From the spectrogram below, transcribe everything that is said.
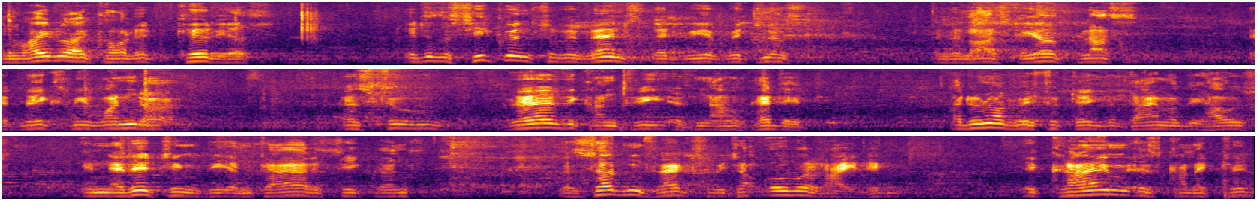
And why do I call it curious? It is a sequence of events that we have witnessed in the last year plus that makes me wonder as to where the country is now headed. I do not wish to take the time of the House in narrating the entire sequence. There are certain facts which are overriding. A crime is committed.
